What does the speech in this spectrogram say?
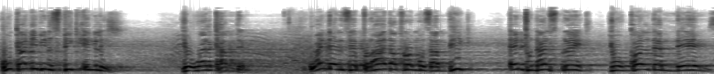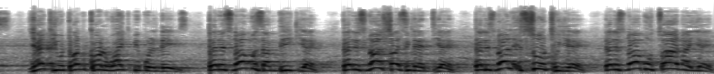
who can't even speak English, you welcome them. When there is a brother from Mozambique into Nelspruit, you call them names. Yet you don't call white people names. There is no Mozambique here. There is no Swaziland here. There is no Lesotho here. There is no Botswana here.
